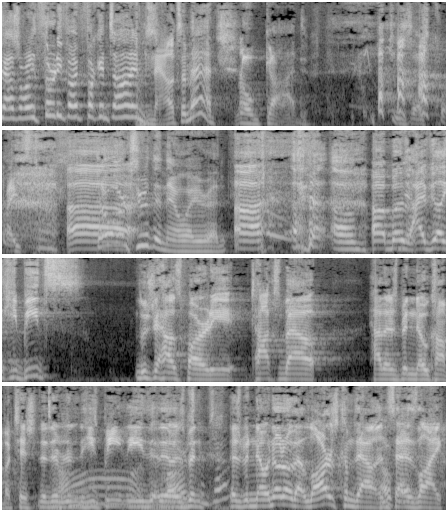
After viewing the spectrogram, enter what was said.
House already 35 fucking times. now it's a match. Oh, God. Jesus Christ. Uh, Throw R Truth in there while you're uh, at it. Um, uh, but I feel like he beats Lucha House Party. Talks about how there's been no competition. There- he's beaten. He's, there's been there's been no no no that Lars comes out and Okay. says like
